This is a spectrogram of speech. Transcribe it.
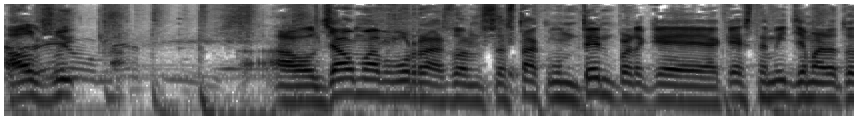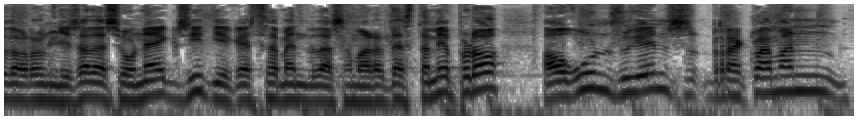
Els. El Jaume Borràs doncs, està content perquè aquesta mitja marató de Granollers ha de ser un èxit i aquesta venda de samarretes també, però alguns oients reclamen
